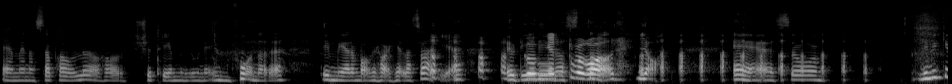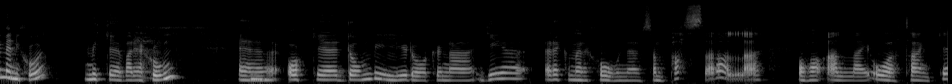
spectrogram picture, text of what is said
Eh, medan Sao Paulo har 23 miljoner invånare. Det är mer än vad vi har i hela Sverige. Det är Gånger deras två. Ja. Eh, så det är mycket människor, mycket variation. Eh, och eh, de vill ju då kunna ge rekommendationer som passar alla och ha alla i åtanke.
